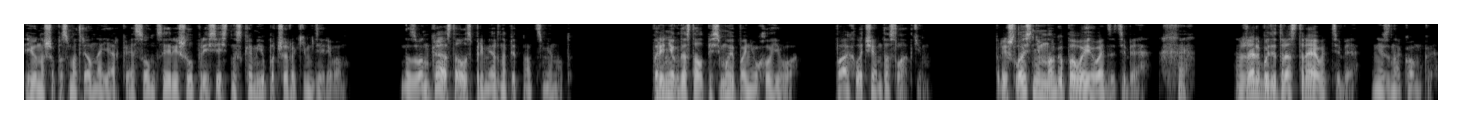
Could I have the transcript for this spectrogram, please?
Юноша посмотрел на яркое солнце и решил присесть на скамью под широким деревом. До звонка осталось примерно 15 минут. Паренек достал письмо и понюхал его. Пахло чем-то сладким. Пришлось немного повоевать за тебя. Ха. Жаль будет расстраивать тебя, незнакомка.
